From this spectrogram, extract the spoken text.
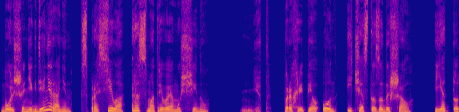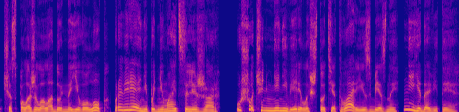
больше нигде не ранен?» — спросила, рассматривая мужчину. «Нет», — прохрипел он и часто задышал. Я тотчас положила ладонь на его лоб, проверяя, не поднимается ли жар. Уж очень мне не верилось, что те твари из бездны не ядовитые.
